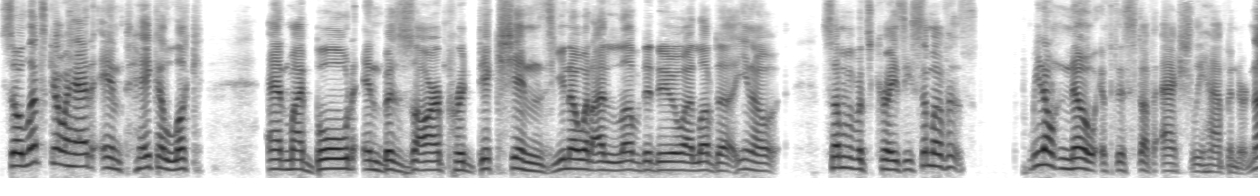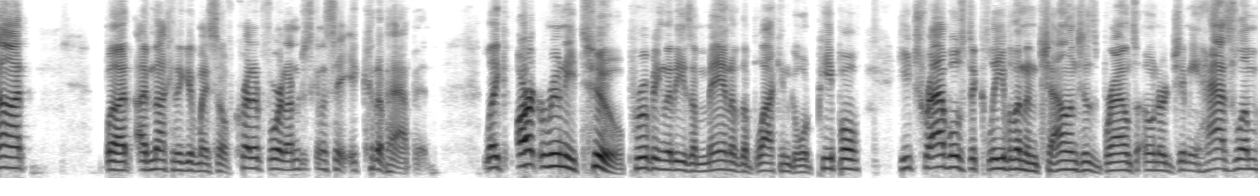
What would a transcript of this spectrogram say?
So let's go ahead and take a look at my bold and bizarre predictions. You know what I love to do? I love to, you know, some of it's crazy, some of it's we don't know if this stuff actually happened or not, but I'm not going to give myself credit for it. I'm just going to say it could have happened. Like Art Rooney, too, proving that he's a man of the black and gold people. He travels to Cleveland and challenges Browns owner Jimmy Haslam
